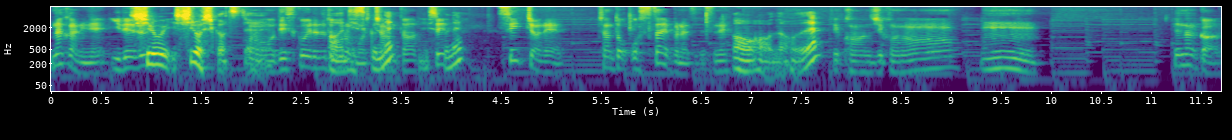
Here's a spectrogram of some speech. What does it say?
中にね、入れる。白い、白しか映ってない。ディスクを入れるとこあ、ろもちゃんとあっ。て、ね？スイッチはね、ちゃんと押すタイプのやつですね。ああ、なるほどね。って感じかなうん。で、なんか、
